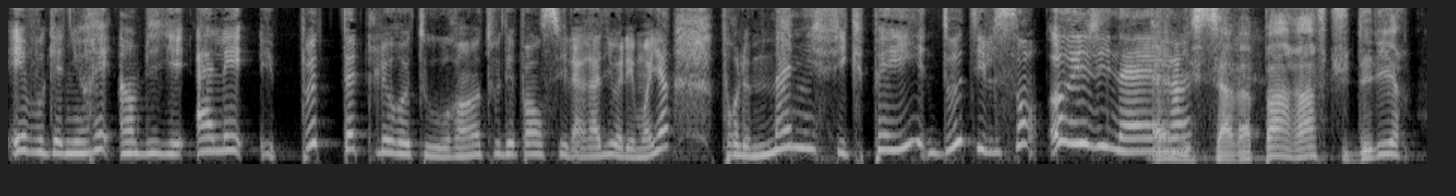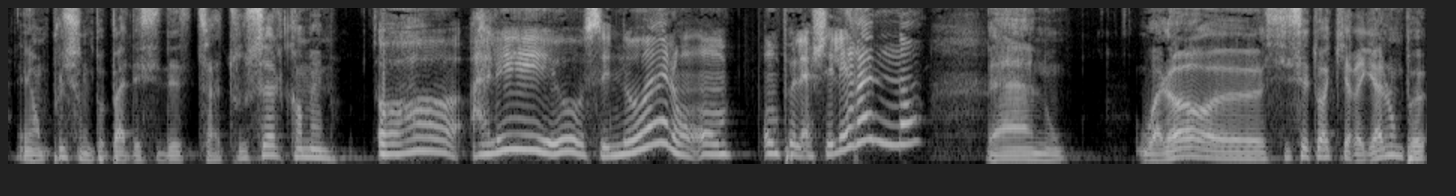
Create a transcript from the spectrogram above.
et vous gagnerez un billet aller et peut-être le retour, hein, tout dépend si la radio a les moyens, pour le magnifique pays d'où ils sont Eh originaires. mais ça va pas, Raph, tu délires. Et en plus, on peut pas décider de ça tout seul quand même. Oh, allez, oh, c'est Noël, on, on- on peut lâcher les rênes, non? Ben non. Ou alors, euh, si c'est toi qui régale, on peut.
